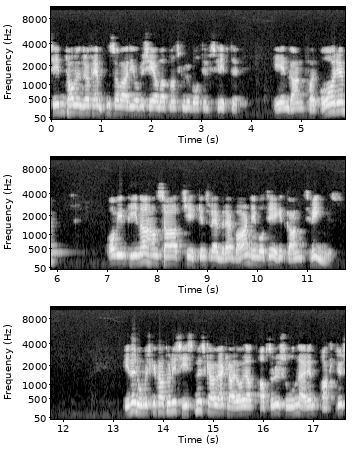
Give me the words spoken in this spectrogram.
Siden 1215 så var det jo beskjed om at man skulle gå til Skrifte én gang for året. Og Vimpina han sa at Kirkens lemmer er barn, de må til eget gang tvinges. I den romerske katolisisme skal vi være klar over at absolusjonen er en actus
